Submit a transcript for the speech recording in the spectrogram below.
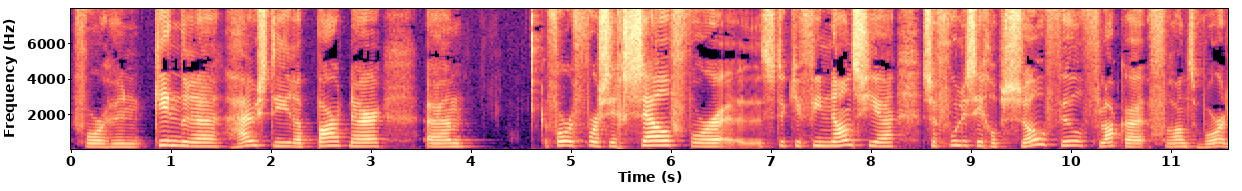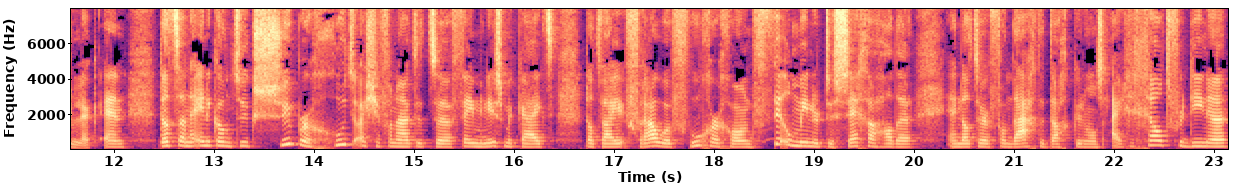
Voor hun kinderen, huisdieren, partner. Um, voor, voor zichzelf, voor een stukje financiën. Ze voelen zich op zoveel vlakken verantwoordelijk. En dat is aan de ene kant natuurlijk super goed als je vanuit het uh, feminisme kijkt. Dat wij vrouwen vroeger gewoon veel minder te zeggen hadden. En dat er vandaag de dag kunnen we ons eigen geld verdienen.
